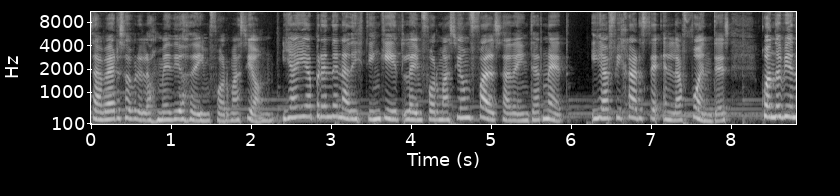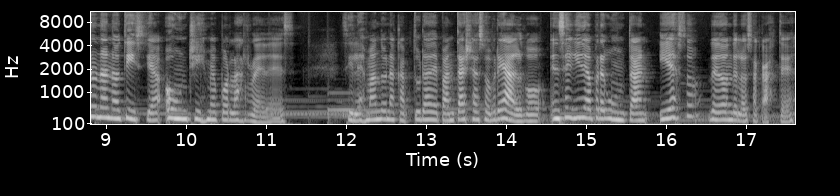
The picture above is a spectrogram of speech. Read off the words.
saber sobre los medios de información y ahí aprenden a distinguir la información falsa de Internet y a fijarse en las fuentes cuando viene una noticia o un chisme por las redes. Si les mando una captura de pantalla sobre algo, enseguida preguntan, ¿y eso de dónde lo sacaste?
